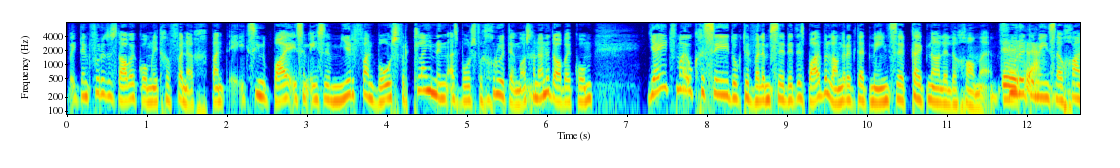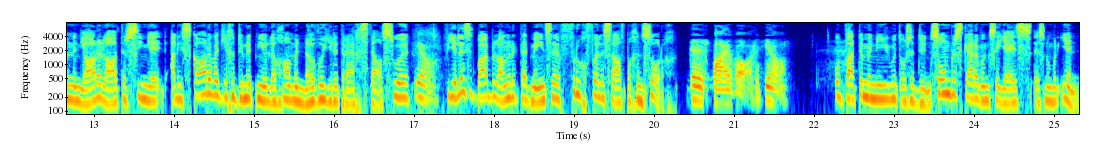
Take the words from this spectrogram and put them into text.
ek dink voordat ons daarby kom net gou vinnig want ek sien baie SMS'e meer van borsverkleining as borsvergroting maar ons gaan nou net daarby kom. Jy het vir my ook gesê dokter Willem sê dit is baie belangrik dat mense kyk na hulle liggame. Voordat 'n mens nou gaan en jare later sien jy al die skade wat jy gedoen het in jou liggaam en nou wil jy dit regstel. So ja. vir julle is dit baie belangrik dat mense vroeg vir hulle self begin sorg. Dis baie waar. Ja op watter manier moet ons dit doen? Sonbeskerming sê jy is is nommer 1.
